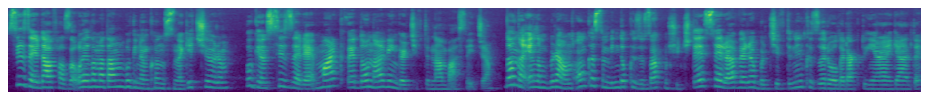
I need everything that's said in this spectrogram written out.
Sizleri daha fazla oyalamadan bugünün konusuna geçiyorum. Bugün sizlere Mark ve Donna Winger çiftinden bahsedeceğim. Donna Ellen Brown 10 Kasım 1963'te Sarah ve Robert çiftinin kızları olarak dünyaya geldi.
